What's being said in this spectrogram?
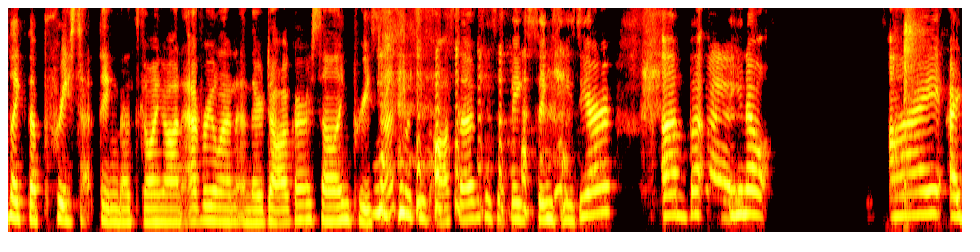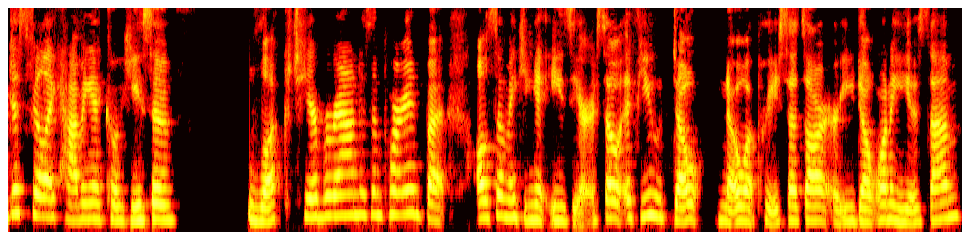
like the preset thing that's going on. Everyone and their dog are selling presets which is awesome because it makes things easier. Um but you know i i just feel like having a cohesive look to your brand is important, but also making it easier. So if you don't know what presets are or you don't want to use them,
